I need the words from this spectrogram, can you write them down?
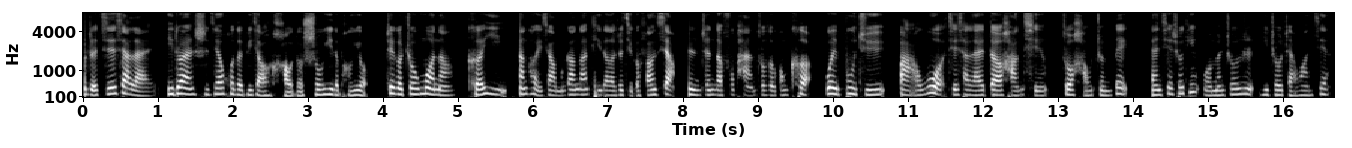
或者接下来一段时间获得比较好的收益的朋友，这个周末呢，可以参考一下我们刚刚提到的这几个方向，认真的复盘，做做功课，为布局把握接下来的行情做好准备。感谢收听，我们周日一周展望见。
